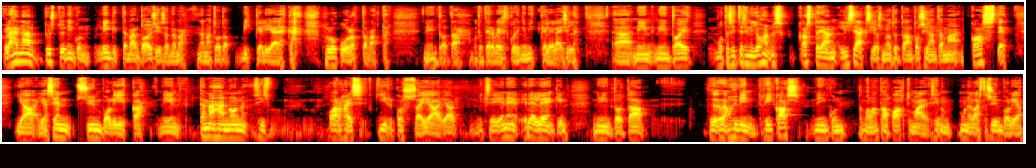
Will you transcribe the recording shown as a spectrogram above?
kyllähän nämä pystyy niin kuin linkittämään toisiinsa nämä, nämä tuota Mikkeliä ehkä lukuun ottamatta, niin tota, mutta terveiset kuitenkin mikkeliläisille. Ää, niin, niin toi, mutta sitten sinne Johannes Kastajan lisäksi, jos me otetaan tosiaan tämä kaste ja, ja sen symboliikka, niin tämähän on siis varhaiskirkossa ja, ja miksei edelleenkin, niin tota, Tämä on hyvin rikas niin kuin, tavallaan tapahtuma ja siinä on monenlaista symbolia,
